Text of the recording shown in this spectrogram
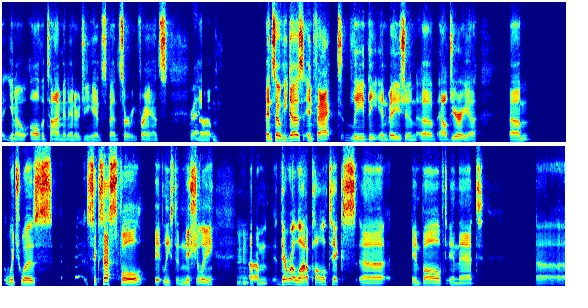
uh, you know, all the time and energy he had spent serving France. Right. Um, and so he does, in fact, lead the invasion of Algeria, um, which was successful, at least initially. Mm-hmm. Um, there were a lot of politics uh, involved in that uh,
